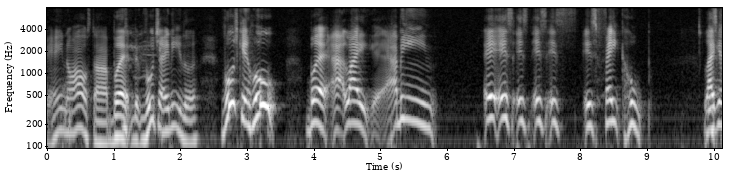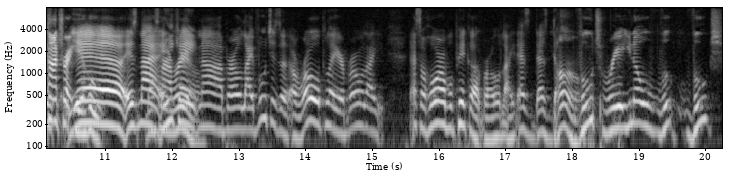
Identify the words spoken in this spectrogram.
ain't no all star, but Vooch ain't either. Vooch can hoop, but I, like I mean, it, it's it's it's it's it's fake hoop. Like, it's contract. Yeah, it's not. Not he can't. real. Nah, bro. Like Vooch is a, a role player, bro. Like that's a horrible pickup, bro. Like that's that's dumb. Vooch real. You know Vo- Vooch,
